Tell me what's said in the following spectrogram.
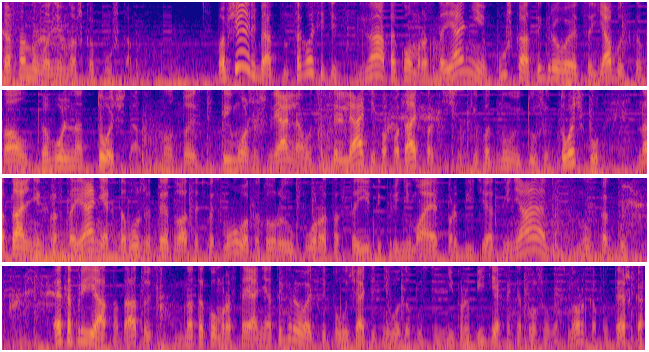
косанула немножко пушка. Вообще, ребят, согласитесь, на таком расстоянии пушка отыгрывается, я бы сказал, довольно точно. Ну, то есть ты можешь реально вот стрелять и попадать практически в одну и ту же точку на дальних расстояниях того же Т-28, который упорото стоит и принимает пробитие от меня. Ну, как бы... Это приятно, да, то есть на таком расстоянии отыгрывать и получать от него, допустим, не пробитие, хотя тоже восьмерка, ПТшка,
